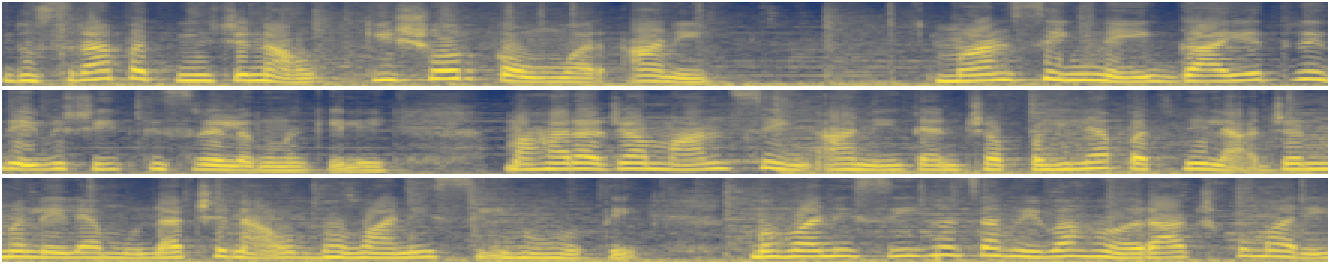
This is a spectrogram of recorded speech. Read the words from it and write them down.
दुसऱ्या पत्नीचे नाव किशोर कंवर आणि मानसिंगने गायत्री देवीशी तिसरे लग्न केले. महाराजा मानसिंग आणि त्यांच्या पहिल्या पत्नीला जन्मलेल्या मुलाचे नाव भवानी सिंह होते. भवानी सिंहचा विवाह राजकुमारी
